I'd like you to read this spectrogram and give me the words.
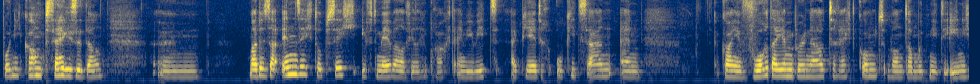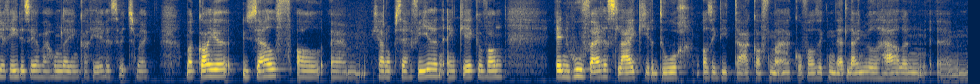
ponykamp, zeggen ze dan. Um, maar dus dat inzicht op zich heeft mij wel veel gebracht. En wie weet heb jij er ook iets aan. En kan je voordat je een burn-out terechtkomt, want dat moet niet de enige reden zijn waarom dat je een carrière switch maakt, maar kan je jezelf al ehm, gaan observeren en kijken van in hoeverre sla ik hier door als ik die taak afmaak of als ik een deadline wil halen. Ehm,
